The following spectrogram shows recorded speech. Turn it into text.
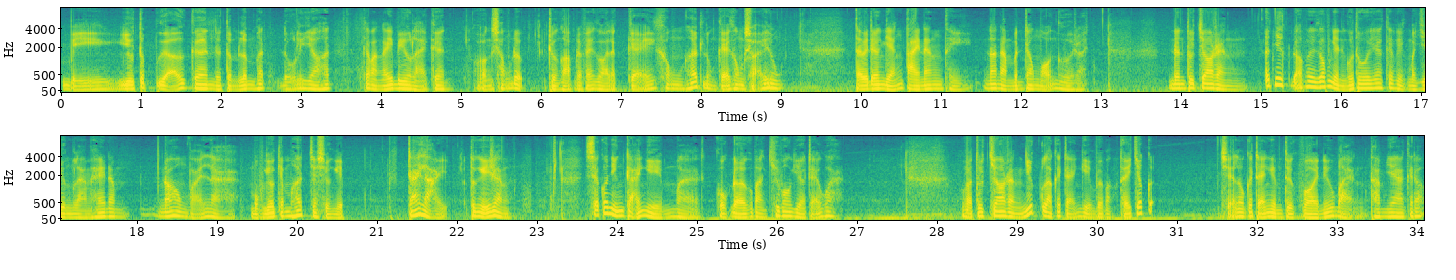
bị youtube gỡ kênh rồi tùm lum hết đủ lý do hết. Các bạn ấy build lại kênh vẫn sống được. Trường hợp này phải gọi là kể không hết luôn kể không xuể luôn. Tại vì đơn giản tài năng thì nó nằm bên trong mỗi người rồi. Nên tôi cho rằng ít nhất đối với góc nhìn của tôi cái việc mà dừng làm 2 năm nó không phải là một dấu chấm hết cho sự nghiệp trái lại, tôi nghĩ rằng sẽ có những trải nghiệm mà cuộc đời của bạn chưa bao giờ trải qua. Và tôi cho rằng nhất là cái trải nghiệm về mặt thể chất sẽ là một cái trải nghiệm tuyệt vời nếu bạn tham gia cái đó.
